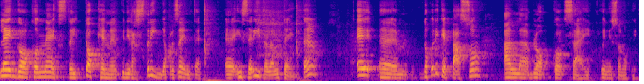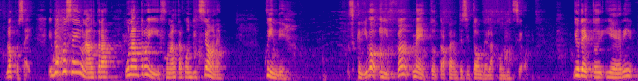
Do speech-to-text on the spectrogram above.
leggo con next il token, quindi la stringa presente eh, inserita dall'utente e ehm, dopodiché passo al blocco 6, quindi sono qui, blocco 6. Il blocco 6 è un altro if, un'altra condizione. Quindi scrivo if, metto tra parentesi tonde la condizione. Vi ho detto ieri,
